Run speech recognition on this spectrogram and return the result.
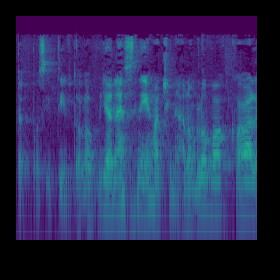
tök pozitív dolog. Ugyanezt néha csinálom lovakkal,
